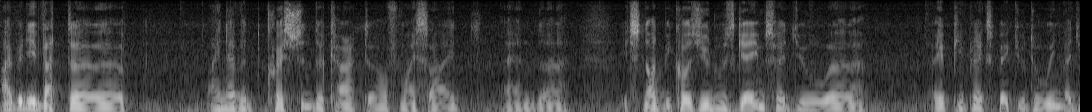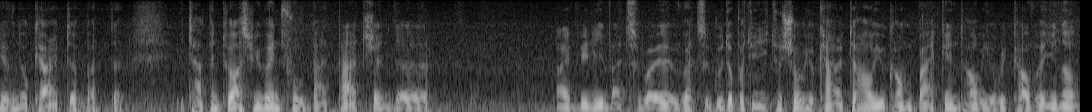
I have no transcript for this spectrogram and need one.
I believe that uh, I never questioned the character of my side, and uh, it's not because you lose games that you uh, people expect you to win that you have no character. But uh, it happened to us. We went through a bad patch, and uh, I believe that's where that's a good opportunity to show your character, how you come back, and how you recover. You know.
